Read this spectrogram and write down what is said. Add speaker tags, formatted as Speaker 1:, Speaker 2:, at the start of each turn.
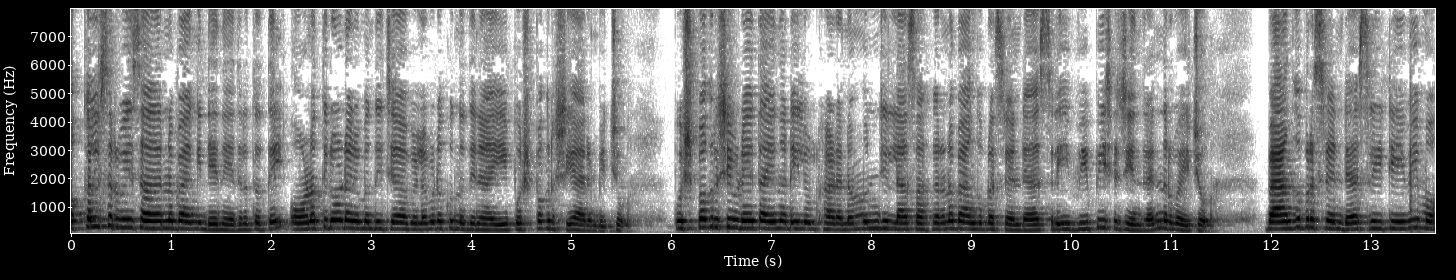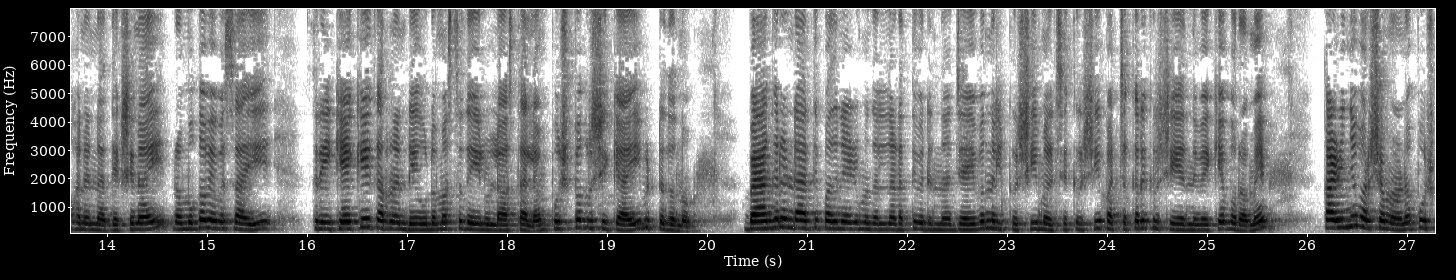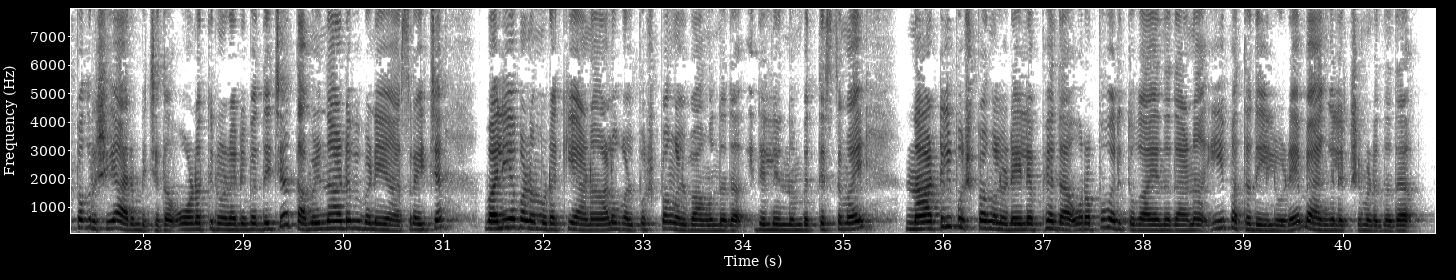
Speaker 1: Okkal service സഹകരണ ബാങ്കിന്റെ നേതൃത്വത്തിൽ ഓണത്തിനോടനുബന്ധിച്ച് വിളവെടുക്കുന്നതിനായി പുഷ്പകൃഷി ആരംഭിച്ചു. പുഷ്പകൃഷിയുടെ തൈനടിയിൽ ഉദ്ഘാടനം മുൻ ജില്ലാ സഹകരണ bank president Shri V P Sasheendran നിർവഹിച്ചു. Bank president Shri T V Mohanan അധ്യക്ഷനായി പ്രമുഖ വ്യവസായി ശ്രീ കെ കെ കർണന്റെ ഉടമസ്ഥതയിലുള്ള സ്ഥലം പുഷ്പകൃഷിക്കായി വിട്ടുതന്നു. ബാങ്ക് രണ്ടായിരത്തി പതിനേഴ് മുതൽ നടത്തിവരുന്ന ജൈവ നെൽകൃഷി മത്സ്യകൃഷി പച്ചക്കറി കൃഷി എന്നിവയ്ക്ക് പുറമെ കഴിഞ്ഞ വർഷമാണ് പുഷ്പകൃഷി ആരംഭിച്ചത്. ഓണത്തിനോടനുബന്ധിച്ച് തമിഴ്നാട് വിപണിയെ ആശ്രയിച്ച് വലിയ പണം മുടക്കിയാണ് ആളുകൾ പുഷ്പങ്ങൾ വാങ്ങുന്നത്. ഇതിൽ നിന്നും വ്യത്യസ്തമായി നാട്ടിൽ പുഷ്പങ്ങളുടെ ലഭ്യത ഉറപ്പുവരുത്തുക എന്നതാണ് ഈ പദ്ധതിയിലൂടെ ബാങ്ക് ലക്ഷ്യമിടുന്നത്.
